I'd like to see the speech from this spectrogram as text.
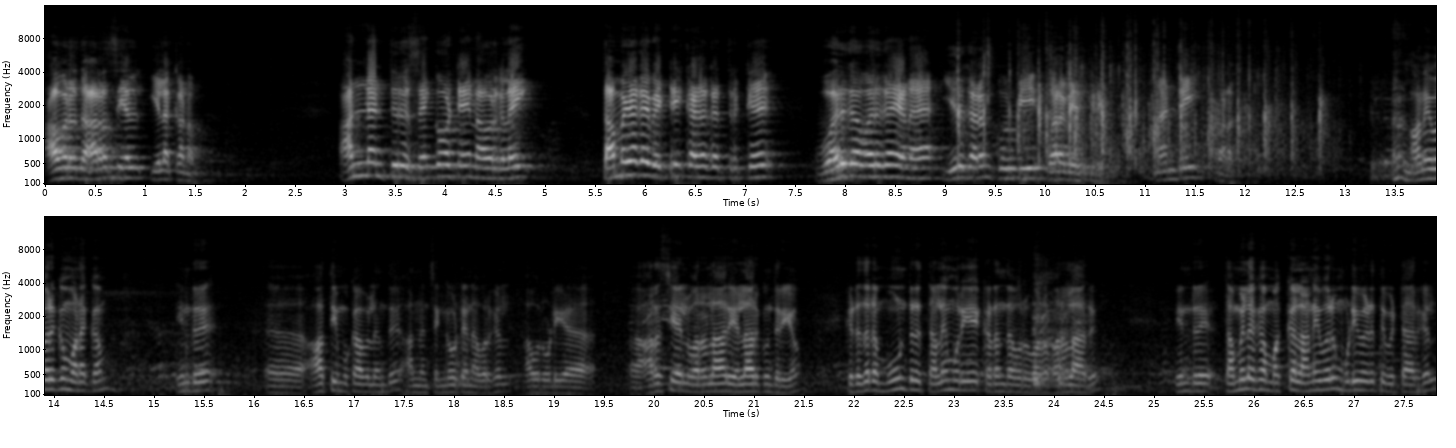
அவரது அரசியல் இலக்கணம். அண்ணன் திரு செங்கோட்டையன் அவர்களை தமிழக வெற்றி கழகத்திற்கு வருக வருக என இருகரம் கூப்பி வரவேற்கிறேன். நன்றி வணக்கம். அனைவருக்கும் வணக்கம். இன்று அதிமுகவிலிருந்து அண்ணன் செங்கோட்டையன் அவர்கள் அவருடைய அரசியல் வரலாறு எல்லாருக்கும் தெரியும். கிட்டத்தட்ட மூன்று தலைமுறையை கடந்த ஒரு வர- வரலாறு. இன்று தமிழக மக்கள் அனைவரும் முடிவெடுத்து விட்டார்கள்.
